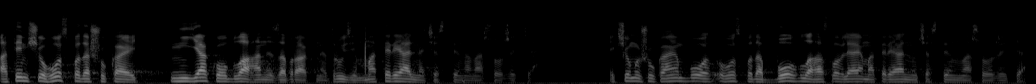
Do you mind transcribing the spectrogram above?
а тим, що Господа шукають, ніякого блага не забракне. Друзі, матеріальна частина нашого життя. Якщо ми шукаємо Господа, Бог благословляє матеріальну частину нашого життя.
